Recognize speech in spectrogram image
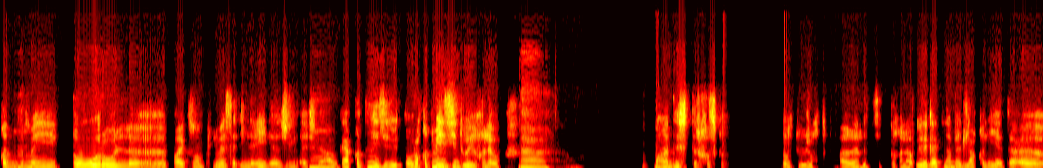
قد ما يطوروا باغ اكزومبل وسائل العلاج الأشعة وكاع قد ما يزيدو يطوروا قد ما يزيدو يغلاو آه. ما غاديش ترخص توجور تبقى غير تغلى. وإذا قعدنا بهاد العقلية تاع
